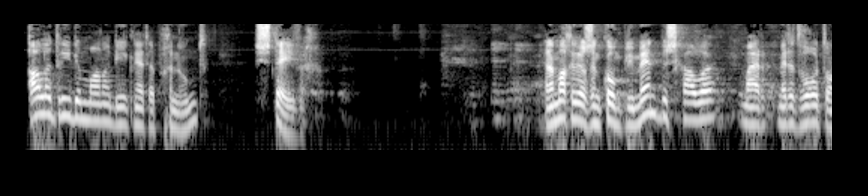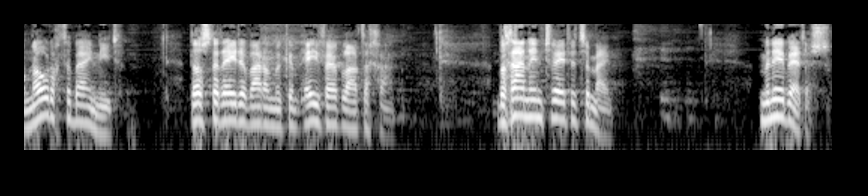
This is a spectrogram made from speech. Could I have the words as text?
alle drie de mannen die ik net heb genoemd stevig. En dan mag u als een compliment beschouwen, maar met het woord onnodig erbij niet. Dat is de reden waarom ik hem even heb laten gaan. We gaan in tweede termijn. Meneer Betters.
